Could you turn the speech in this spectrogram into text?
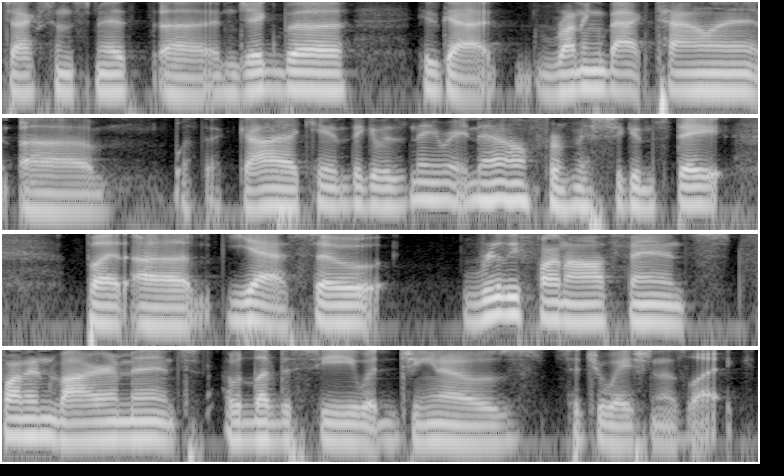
Jaxon Smith, uh, and Jigba. He's got running back talent uh, with a guy I can't think of his name right now from Michigan State. But uh, yeah, so really fun offense, fun environment. I would love to see what Geno's situation is like.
